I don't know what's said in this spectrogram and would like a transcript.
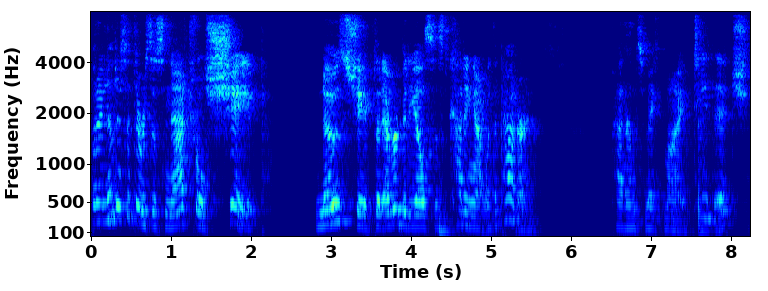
But I noticed that there was this natural shape, nose shape, that everybody else is cutting out with the pattern. Patterns make my teeth itch,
